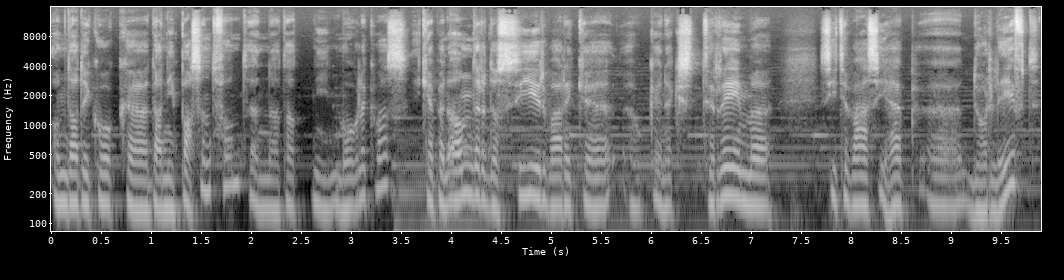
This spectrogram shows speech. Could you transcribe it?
omdat ik ook uh, dat niet passend vond en dat dat niet mogelijk was. Ik heb een ander dossier waar ik uh, ook een extreme situatie heb uh, doorleefd,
